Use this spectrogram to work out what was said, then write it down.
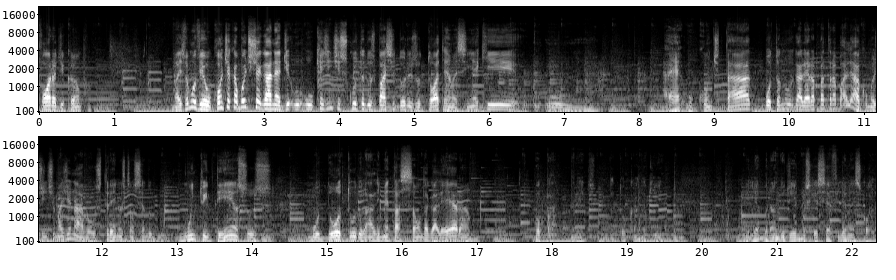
fora de campo. Mas vamos ver, o Conte acabou de chegar, né? O, o que a gente escuta dos bastidores do Tottenham assim é que o, é, o Conte tá botando a galera para trabalhar, como a gente imaginava. Os treinos estão sendo muito intensos, mudou tudo lá, a alimentação da galera. Opa, peraí, tocando aqui, me lembrando de não esquecer a filha na escola,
